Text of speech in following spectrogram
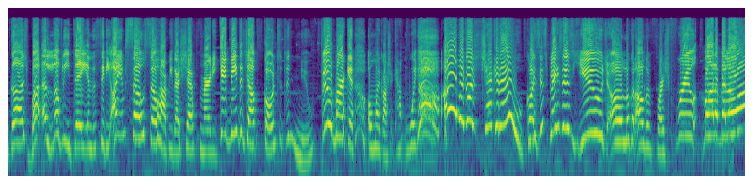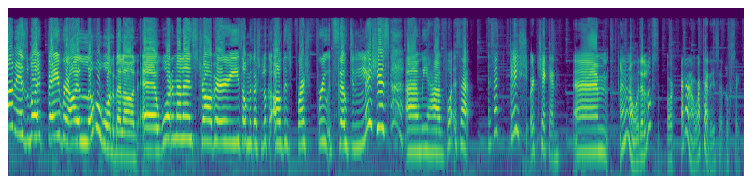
gosh, what a lovely day in the city. I am so, so happy that Chef Marty gave me the job of going to the new food market. Oh my gosh, I can't wait. Oh my gosh, check it out. Guys, this place is huge. Oh, look at all the fresh fruit. Watermelon is my favorite. I love a watermelon. Uh, watermelon, strawberries. Oh my gosh, look at all this fresh fruit. It's so delicious. And we have, what is that? Is that fish or chicken? Um, I don't know what it looks, or I don't know what that is. It looks like,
